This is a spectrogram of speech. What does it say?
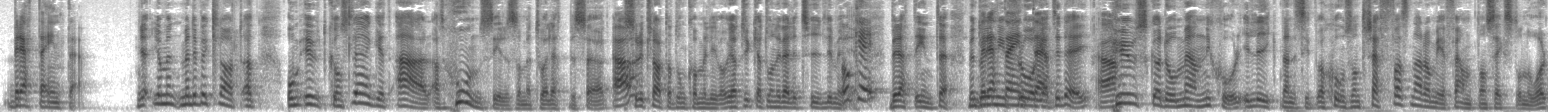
berätta inte. Ja, ja men, men det är väl klart att om utgångsläget är att hon ser det som ett toalettbesök Ja. så är det klart att hon kommer leva. Och jag tycker att hon är väldigt tydlig med Okej. det. Berätta inte. Men då är Berätta min inte. fråga till dig. Ja. Hur ska då människor i liknande situation som träffas när de är 15-16 år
